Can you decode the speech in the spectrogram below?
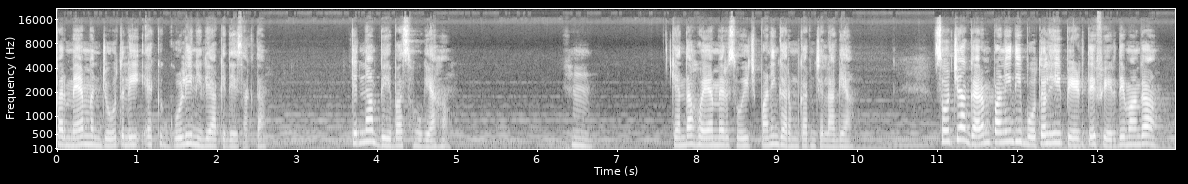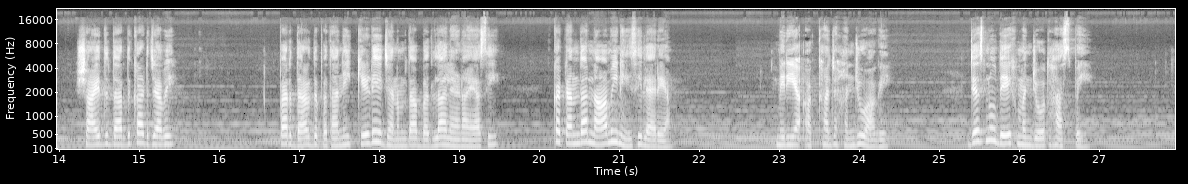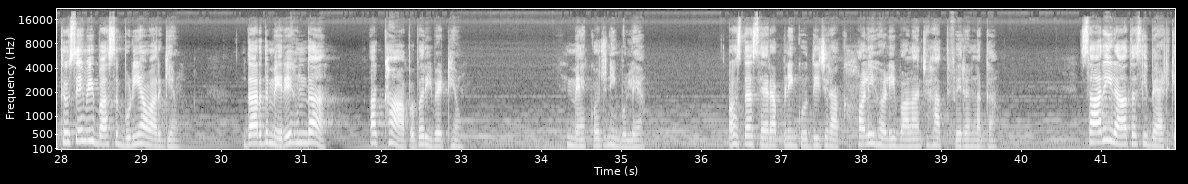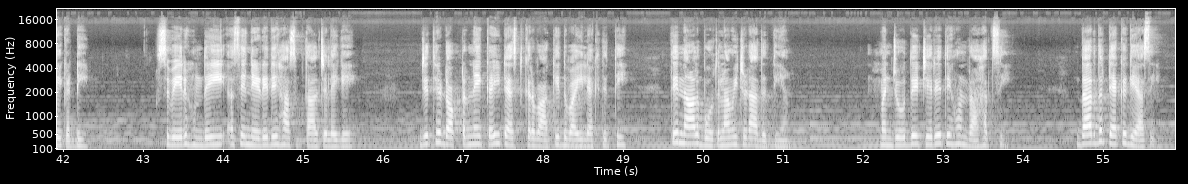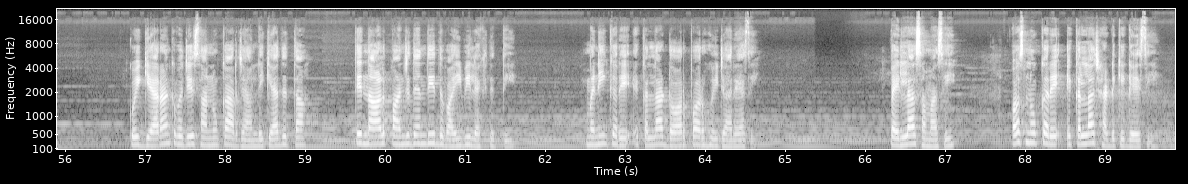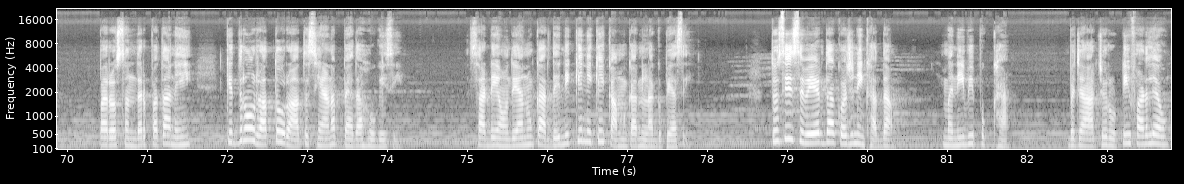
ਪਰ ਮੈਂ ਮਨਜੋਤ ਲਈ ਇੱਕ ਗੋਲੀ ਨਹੀਂ ਲਿਆ ਕੇ ਦੇ ਸਕਦਾ। ਕਿੰਨਾ ਬੇਬਸ ਹੋ ਗਿਆ ਹਾਂ। ਹੂੰ, ਕਹਿੰਦਾ ਹੋਇਆ ਮੈਂ ਰਸੋਈ 'ਚ ਪਾਣੀ ਗਰਮ ਕਰਨ ਚਲਾ ਗਿਆ। ਸੋਚਿਆ ਗਰਮ ਪਾਣੀ ਦੀ ਬੋਤਲ ਹੀ ਪੇਟ ਤੇ ਫੇਰ ਦੇਵਾਂਗਾ, ਸ਼ਾਇਦ ਦਰਦ ਘਟ ਜਾਵੇ। ਪਰ ਦਰਦ ਪਤਾ ਨਹੀਂ ਕਿਹੜੇ ਜਨਮ ਦਾ ਬਦਲਾ ਲੈਣ ਆਇਆ ਸੀ। ਘਟਣ ਦਾ ਨਾਮ ਹੀ ਨਹੀਂ ਸੀ ਲੈ ਰਿਹਾ। ਮੇਰੀਆਂ ਅੱਖਾਂ 'ਚ ਹੰਝੂ ਆ ਗਏ। ਜਿਸ ਨੂੰ ਦੇਖ ਮਨਜੋਤ ਹੱਸ ਪਈ। ਤੁਸੀਂ ਵੀ ਬਸ ਬੁੜੀਆਂ ਵਰਗੇ ਦਰਦ ਮੇਰੇ ਹੁੰਦਾ, ਅੱਖਾਂ ਆਪ ਭਰੀ ਬੈਠੇ ਹੋ ਮੈਂ ਕੁਝ ਨਹੀਂ ਬੋਲਿਆ। ਉਸ ਦਾ ਸਿਰ ਆਪਣੀ ਗੋਦੀ 'ਚ ਰੱਖ ਹੌਲੀ-ਹੌਲੀ ਵਾਲਾਂ 'ਚ ਹੱਥ ਫੇਰਨ ਲੱਗਾ। ਸਾਰੀ ਰਾਤ ਅਸੀਂ ਬੈਠ ਕੇ ਕੱਢੀ। ਸਵੇਰ ਹੁੰਦੇ ਹੀ ਅਸੀਂ ਨੇੜੇ ਦੇ ਹਸਪਤਾਲ ਚਲੇ ਗਏ। ਜਿੱਥੇ ਡਾਕਟਰ ਨੇ ਕਈ ਟੈਸਟ ਕਰਵਾ ਕੇ ਦਵਾਈ ਲਿਖ ਦਿੱਤੀ ਤੇ ਨਾਲ ਬੋਤਲਾਂ ਵੀ ਚੜਾ ਦਿੱਤੀਆਂ। ਮਨਜੋਤ ਦੇ ਚਿਹਰੇ ਤੇ ਹੁਣ ਰਾਹਤ ਸੀ। ਦਰਦ ਟਿਕ ਗਿਆ ਸੀ। ਕੋਈ 11 ਕੁ ਵਜੇ ਸਾਨੂੰ ਘਰ ਜਾਣ ਲਈ ਕਹਿ ਦਿੱਤਾ ਤੇ ਨਾਲ 5 ਦਿਨ ਦੀ ਦਵਾਈ ਵੀ ਲਿਖ ਦਿੱਤੀ। ਮਨੀ ਘਰੇ ਇਕੱਲਾ ਡੌਰ ਭਰ ਹੋਈ ਜਾ ਰਿਹਾ ਸੀ। ਪਹਿਲਾ ਸਮਾਂ ਸੀ। ਉਸ ਨੂੰ ਘਰੇ ਇਕੱਲਾ ਛੱਡ ਕੇ ਗਏ ਸੀ। ਪਰ ਉਸ ਅੰਦਰ ਪਤਾ ਨਹੀਂ ਕਿਧਰੋਂ ਰਾਤੋਂ ਰਾਤ ਸਿਆਣਪ ਪੈਦਾ ਹੋ ਗਈ ਸੀ। ਸਾਡੇ ਆਉਂਦਿਆਂ ਨੂੰ ਘਰ ਦੇ ਨਿੱਕੇ ਨਿੱਕੇ ਕੰਮ ਕਰਨ ਲੱਗ ਪਿਆ ਸੀ। ਤੁਸੀਂ ਸਵੇਰ ਦਾ ਕੁਝ ਨਹੀਂ ਖਾਦਾ ਮਨੀ ਵੀ ਭੁੱਖਾ ਬਾਜ਼ਾਰ 'ਚੋਂ ਰੋਟੀ ਫੜ ਲਿਆਓ।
